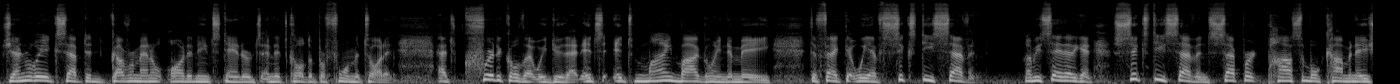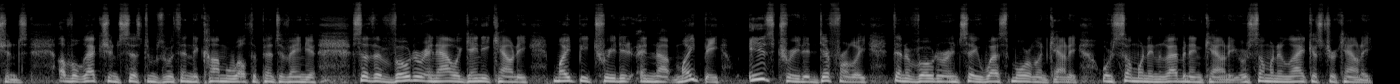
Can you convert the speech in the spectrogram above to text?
generally accepted governmental auditing standards, and it's called a performance audit. It's critical that we do that. It's it's mind-boggling to me the fact that we have 67 let me say that again 67 separate possible combinations of election systems within the Commonwealth of Pennsylvania. So the voter in Allegheny County might be treated, and not might be, is treated differently than a voter in, say, Westmoreland County or someone in Lebanon County or someone in Lancaster County.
